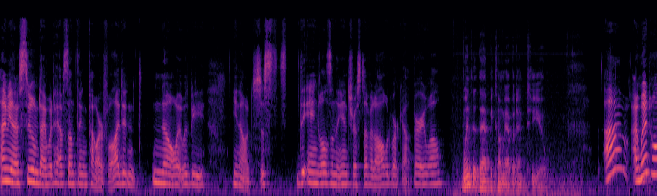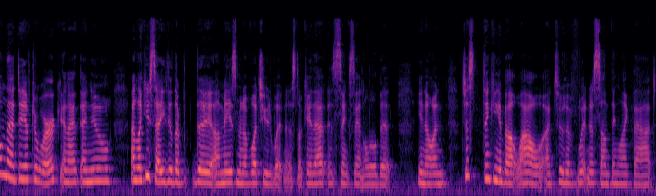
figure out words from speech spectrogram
I mean, I assumed I would have something powerful. I didn't know it would be, you know, just the angles and the interest of it all would work out very well. When did that become evident to you? Um, I went home that day after work, and I, I knew, and like you said, you do the the amazement of what you'd witnessed. Okay, that sinks in a little bit, you know, and just thinking about wow, to have witnessed something like that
